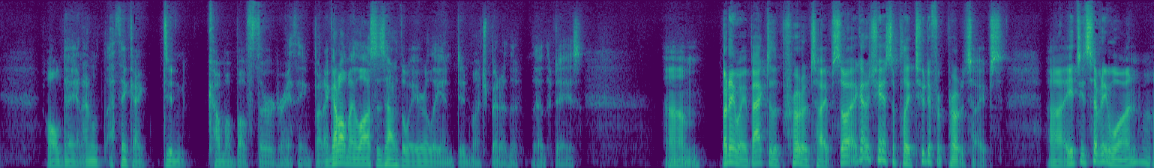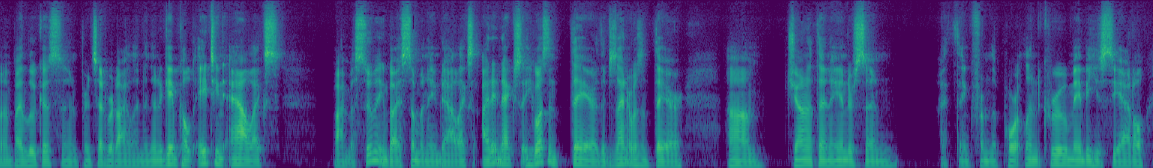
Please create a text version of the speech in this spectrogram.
all day, and I don't I think I didn't come above third or anything, but I got all my losses out of the way early and did much better the, the other days. Um, but anyway, back to the prototypes. So I got a chance to play two different prototypes. Uh, 1871 uh, by Lucas and Prince Edward Island, and then a game called 18 Alex I'm assuming by someone named Alex. I didn't actually, he wasn't there. The designer wasn't there. Um, Jonathan Anderson, I think from the Portland crew, maybe he's Seattle,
